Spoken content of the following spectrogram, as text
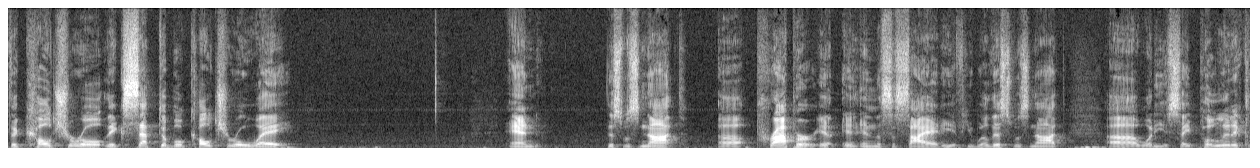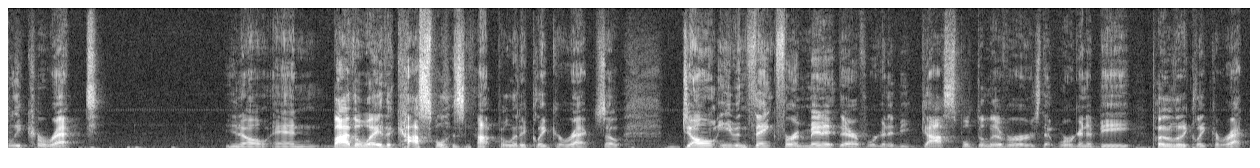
the cultural, the acceptable cultural way. And this was not uh, proper in, in, the society, if you will. This was not, uh, what do you say, politically correct. You know, and by the way, the gospel is not politically correct. So don't even think for a minute there if we're going to be gospel deliverers that we're going to be politically correct.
